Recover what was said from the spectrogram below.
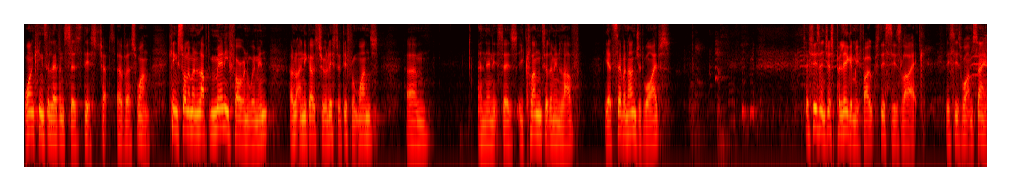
1 Kings 11 says this, chapter, uh, verse 1. King Solomon loved many foreign women, and he goes through a list of different ones. Um, and then it says, he clung to them in love. He had 700 wives. This isn't just polygamy, folks. This is like, this is what I'm saying.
